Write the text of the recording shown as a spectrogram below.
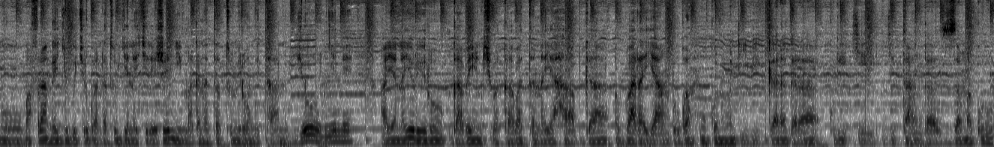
mu mafaranga y'igihugu cy'u rwanda tugenekereje ni magana atatu mirongo itanu yonyine. Aya na yo rero bwa benshi bakaba batanayahabwa barayamburwa nk'uko n'ubundi bigaragara kuri iki gitangazamakuru.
